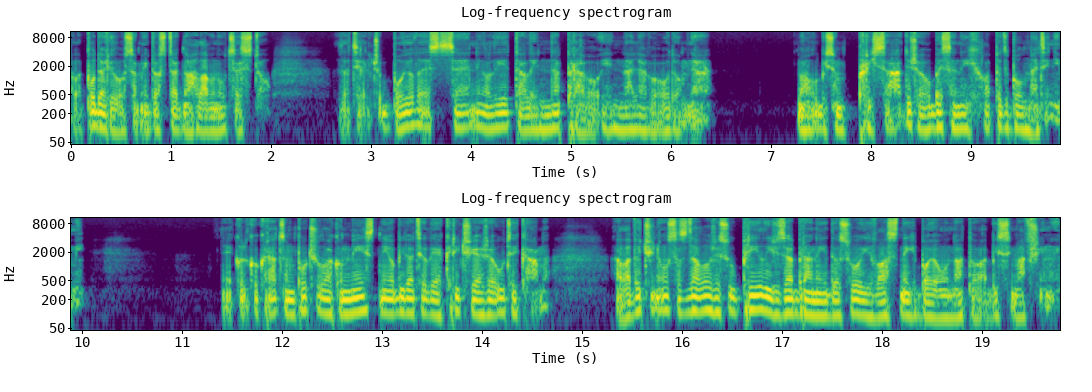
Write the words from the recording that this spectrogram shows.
ale podarilo sa mi dostať na hlavnú cestu, zatiaľ čo bojové scény lietali napravo i naľavo odo mňa. Mohol by som prisáhať, že obesený chlapec bol medzi nimi. Niekoľkokrát som počul, ako miestni obyvatelia kričia, že utekám, ale väčšinou sa zdalo, že sú príliš zabraní do svojich vlastných bojov na to, aby si ma všimli.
